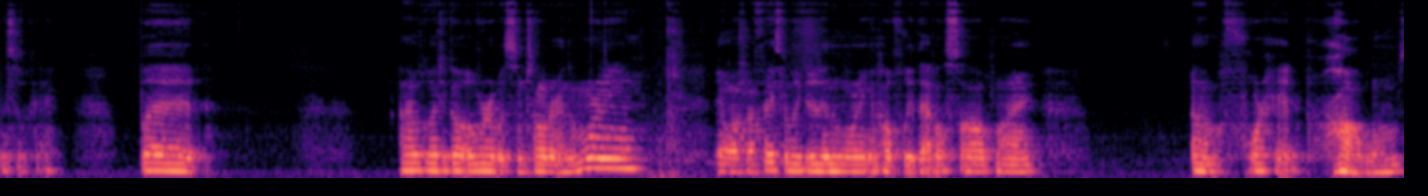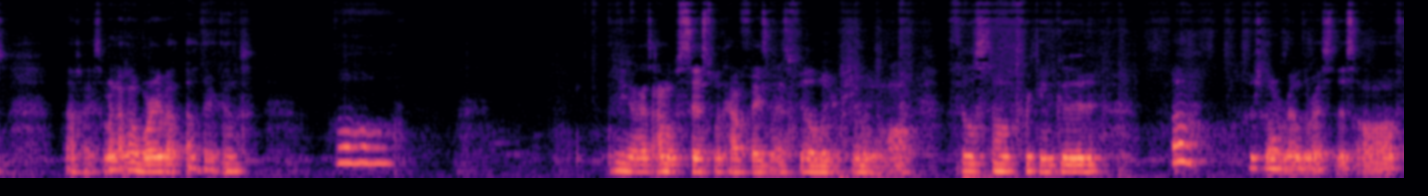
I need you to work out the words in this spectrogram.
It's okay. But I'm going to go over it with some toner in the morning and wash my face really good in the morning and hopefully that'll solve my um, forehead problems. Okay, so we're not going to worry about... Oh, there it goes. Oh. You guys, I'm obsessed with how face masks feel when you're peeling them off. Feels so freaking good. Oh, I'm just going to rub the rest of this off.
